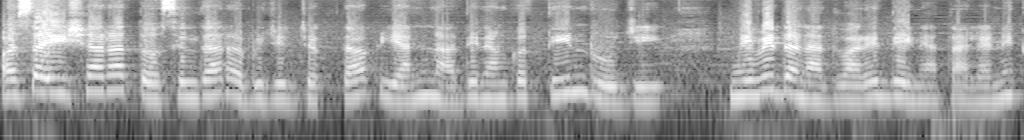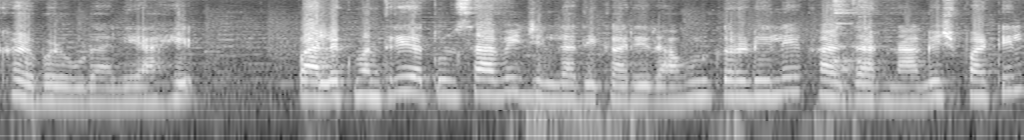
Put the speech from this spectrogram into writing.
असा इशारा तहसीलदार अभिजित जगताप यांना दिनांक तीन रोजी निवेदनाद्वारे देण्यात आल्याने खळबळ उडाली आहे. पालकमंत्री अतुल सावे जिल्हाधिकारी राहुल कर्डिले खासदार नागेश पाटील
